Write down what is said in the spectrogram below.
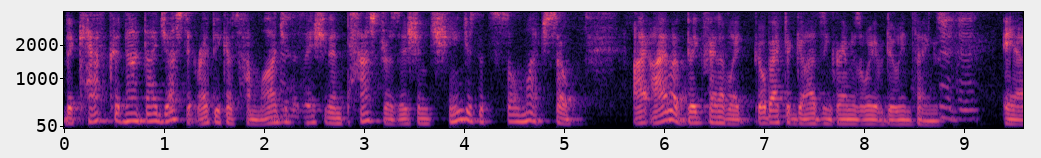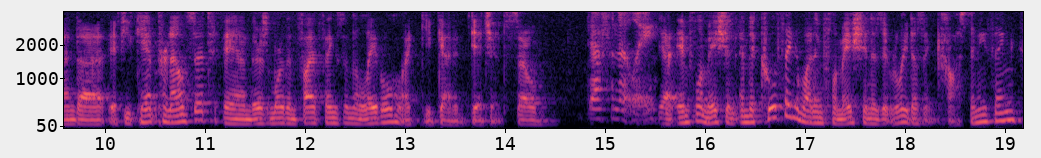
the calf could not digest it, right? Because homogenization and pasteurization changes it so much. So I, I'm a big fan of like go back to God's and grandma's way of doing things. Mm-hmm. And uh, if you can't pronounce it and there's more than five things in the label, like you got to ditch it. So definitely. Yeah, inflammation. And the cool thing about inflammation is it really doesn't cost anything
